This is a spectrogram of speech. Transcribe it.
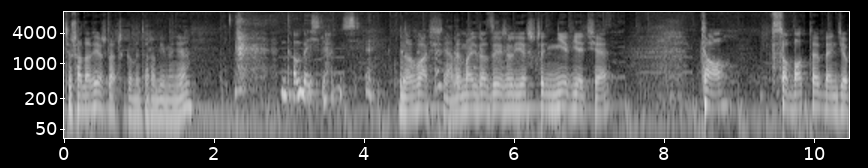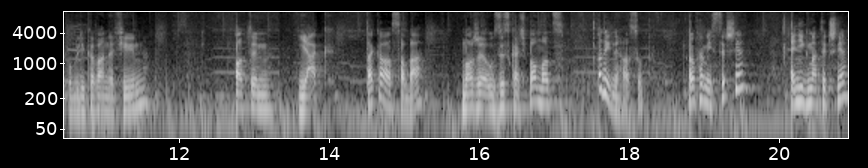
Ty, Szada, wiesz, dlaczego my to robimy, nie? Domyślam się. No właśnie, ale moi drodzy, jeżeli jeszcze nie wiecie, to w sobotę będzie opublikowany film o tym, jak taka osoba może uzyskać pomoc od innych osób. Eufemistycznie, enigmatycznie,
